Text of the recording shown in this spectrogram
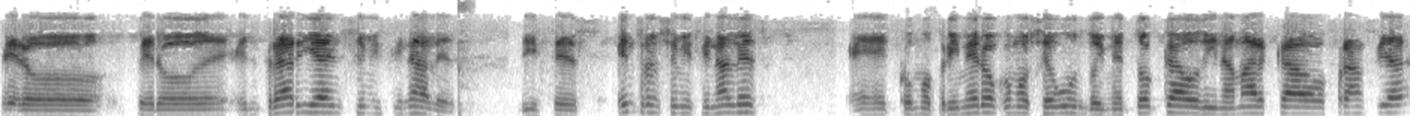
pero, pero entrar ya en semifinales, dices, entro en semifinales eh, como primero como segundo y me toca o Dinamarca o Francia,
